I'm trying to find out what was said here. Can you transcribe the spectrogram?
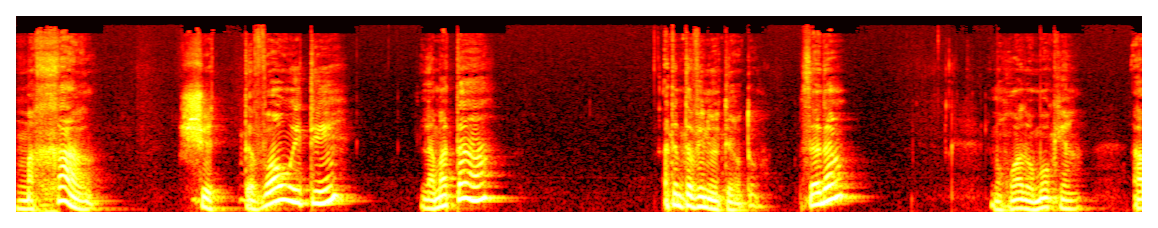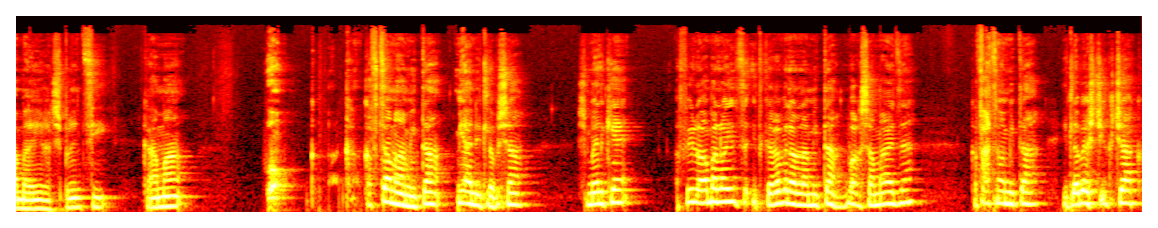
מחר שתבואו איתי למטע, אתם תבינו יותר טוב, בסדר? למחרת בבוקר, אבא העיר את שפרינצי, או, קפצה מהמיטה, מיד התלבשה. שמלקה, אפילו אבא לא התקרב אליו למיטה, כבר שמע את זה, קפץ מהמיטה, התלבש צ'יק צ'אק.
